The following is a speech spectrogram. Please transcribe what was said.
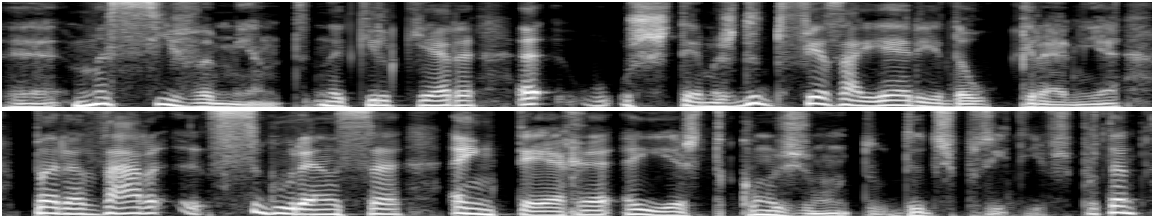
Uh, massivamente naquilo que era uh, os sistemas de defesa aérea da Ucrânia para dar uh, segurança em terra a este conjunto de dispositivos. Portanto,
